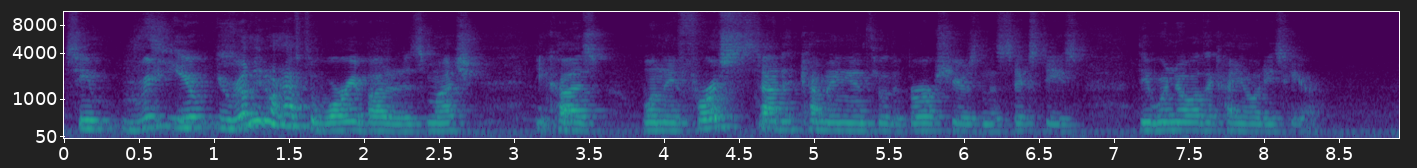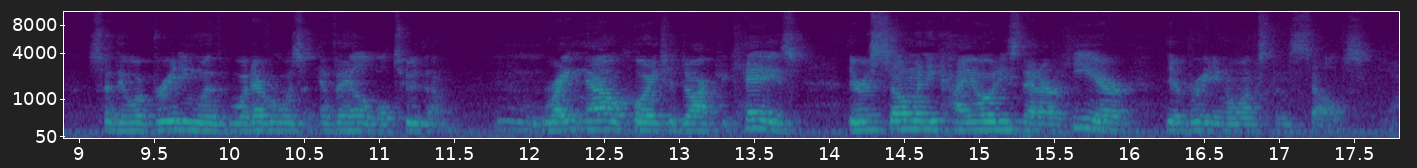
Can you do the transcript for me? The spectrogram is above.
see, re- you, you really don't have to worry about it as much because when they first started coming in through the Berkshires in the sixties, there were no other coyotes here. So they were breeding with whatever was available to them. Mm. Right now, according to Dr. Kays, there are so many coyotes that are here, they're breeding amongst themselves. Yeah.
